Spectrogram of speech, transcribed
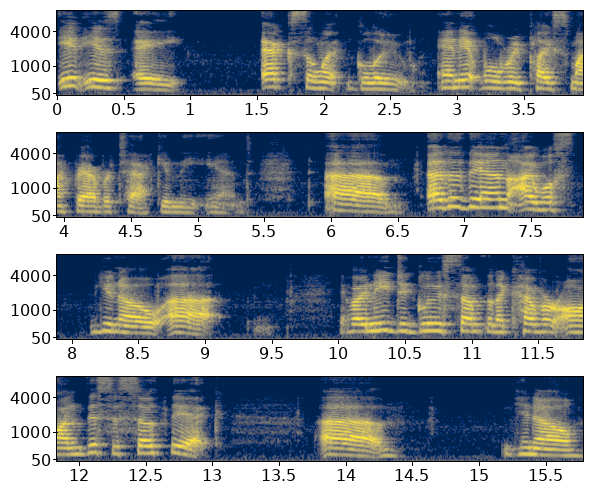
it is a excellent glue. And it will replace my Fabri-Tac in the end. Um, other than I will, you know, uh, if I need to glue something to cover on, this is so thick uh, you know,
